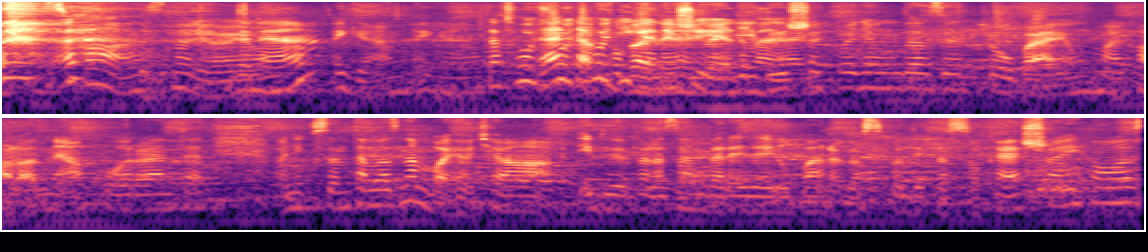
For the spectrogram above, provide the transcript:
Az nagyon jó. De nem? Igen, igen. Tehát hogy- hogy- hogy éld ilyen meg. idősek vagyunk, de azért próbáljunk meg haladni a korral. Tehát mondjuk szerintem az nem baj, hogyha idővel az ember egyre jobban ragaszkodik a szokásaihoz,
